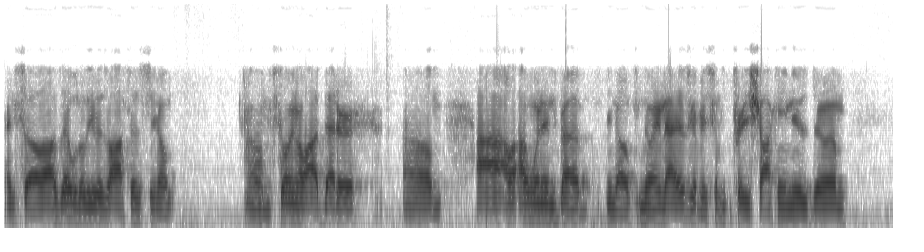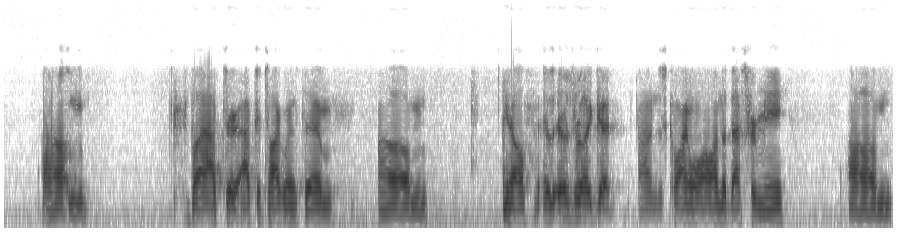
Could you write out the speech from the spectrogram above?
and so I was able to leave his office, you know, um, feeling a lot better. Um, I, I went in, uh, you know, knowing that it was going to be some pretty shocking news to him. Um, but after after talking with him, um, you know, it, it was really good. Um, just Kalani on the best for me. Um,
